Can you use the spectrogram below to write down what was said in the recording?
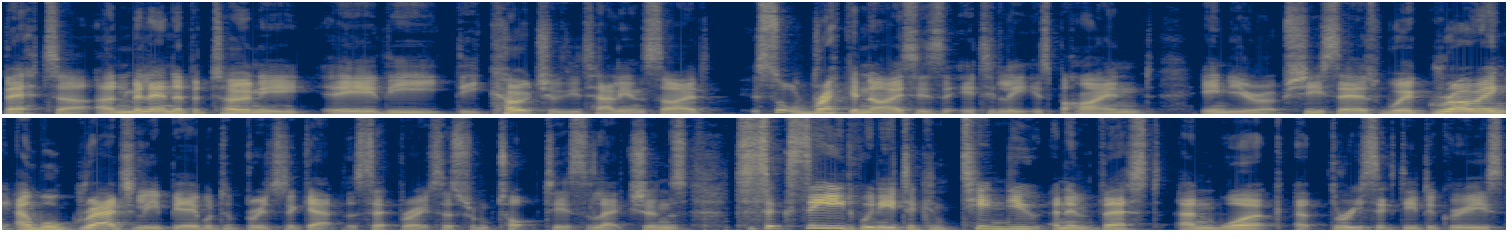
better. And Milena Bertolini, eh, the the coach of the Italian side, sort of recognises that Italy is behind in Europe. She says we're growing and will gradually be able to bridge the gap that separates us from top tier selections. To succeed, we need to continue and invest and work at 360 degrees,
